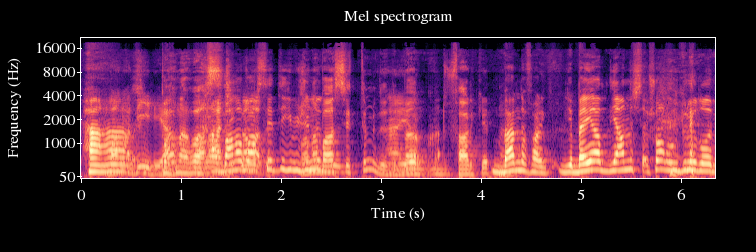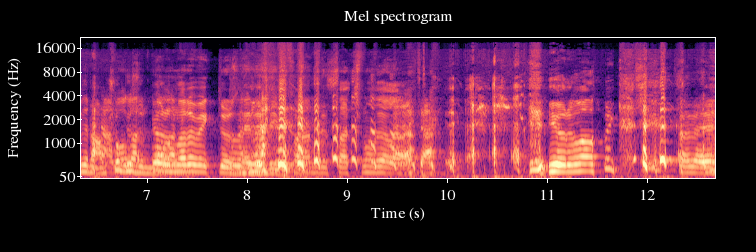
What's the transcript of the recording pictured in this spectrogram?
Ha, bana değil ya. Bana bahs- bana açıklamadı. bahsettiği gibi cümle. Bana bahsetti mi dedi? Ha, ben yok. fark etmedim. Ben de fark ya Beyaz yanlış. Şu an uyduruyor da abi. Tamam, Çok özür dilerim. Yorumlara Olabilir. bekliyoruz ne Olabilir. dediğini falan diye saçmalıyorlar. Abi. Yorum almak Evet.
